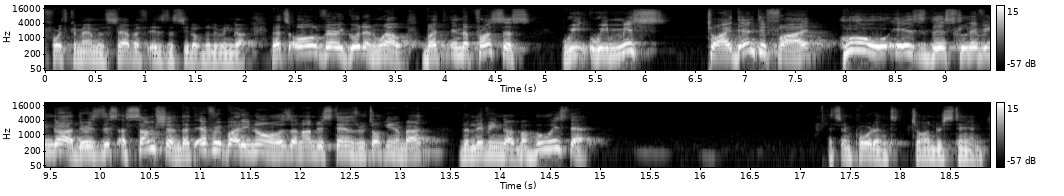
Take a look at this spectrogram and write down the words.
fourth commandment, Sabbath is the seal of the living God. That's all very good and well, but in the process, we we miss to identify who is this living God. There is this assumption that everybody knows and understands we're talking about the living God. But who is that? It's important to understand.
